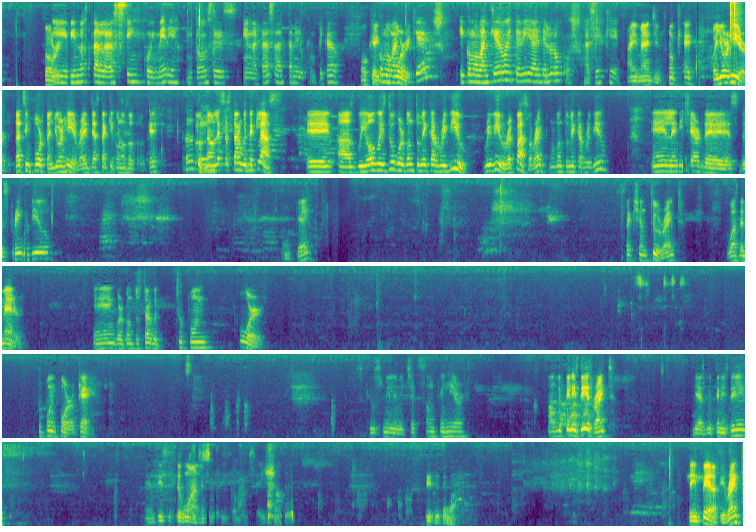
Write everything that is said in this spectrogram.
Sorry. y vino hasta las cinco y media. Entonces, en la casa está medio complicado. Okay, y como banqueros, y como banqueros este día es de locos. Así es que I imagine. Okay. But you're here. That's important. You're here, right? Ya está aquí con nosotros, okay? ok. Good. Now let's start with the class. Eh, as we always do, we're going to make a review. Review, repaso, right? We're going to make a review. And let me share the, the screen with you. Okay. Section two, right? What's the matter? And we're going to start with 2.4. Two point four, okay. Excuse me, let me check something here. Uh, we finished this, right? Yes, we finished this. And this is the one, let me see, compensation. This is the one. The imperative, right?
